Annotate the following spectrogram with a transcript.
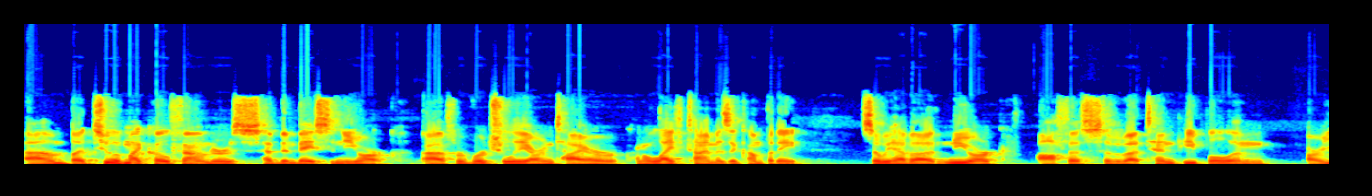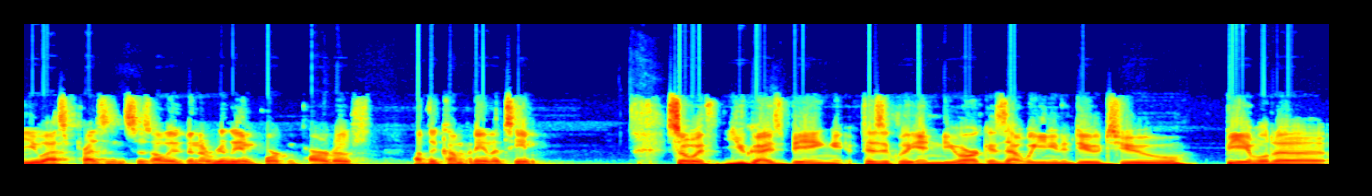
um, but two of my co-founders have been based in New York uh, for virtually our entire kind of lifetime as a company. So we have a New York office of about 10 people, and our US presence has always been a really important part of, of the company and the team. So, with you guys being physically in New York, is that what you need to do to be able to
